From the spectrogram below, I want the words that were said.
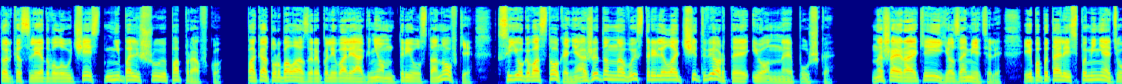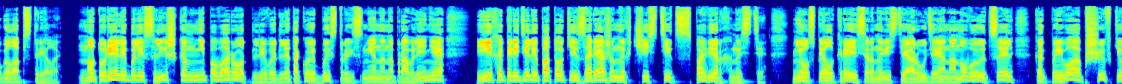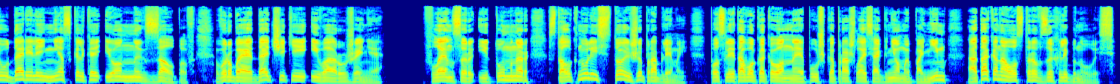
Только следовало учесть небольшую поправку. Пока турболазеры поливали огнем три установки, с юго-востока неожиданно выстрелила четвертая ионная пушка. На Шайраке ее заметили и попытались поменять угол обстрела. Но турели были слишком неповоротливы для такой быстрой смены направления, и их опередили потоки заряженных частиц с поверхности. Не успел крейсер навести орудие на новую цель, как по его обшивке ударили несколько ионных залпов, вырубая датчики и вооружение. Фленсер и Тумнер столкнулись с той же проблемой. После того, как ионная пушка прошлась огнем и по ним, атака на остров захлебнулась.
